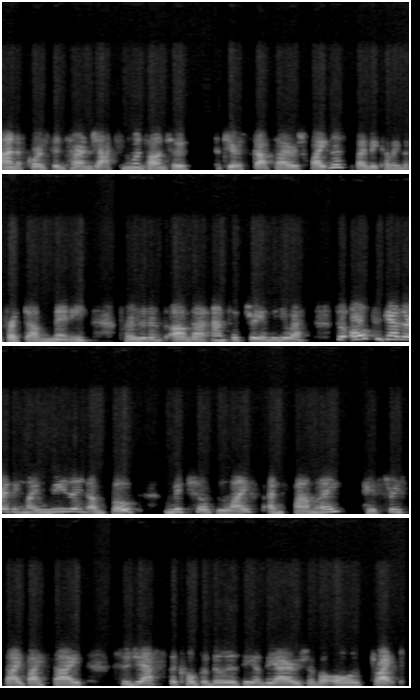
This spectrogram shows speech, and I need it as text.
And of course, in turn, Jackson went on to secure Scots Irish whiteness by becoming the first of many presidents of that ancestry in the US. So, altogether, I think my reading of both Mitchell's life and family history side by side suggests the culpability of the Irish of all stripes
